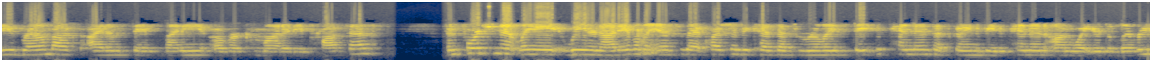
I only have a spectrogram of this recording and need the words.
do brown box items save money over commodity processed? Unfortunately, we are not able to answer that question because that's really state dependent. That's going to be dependent on what your delivery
